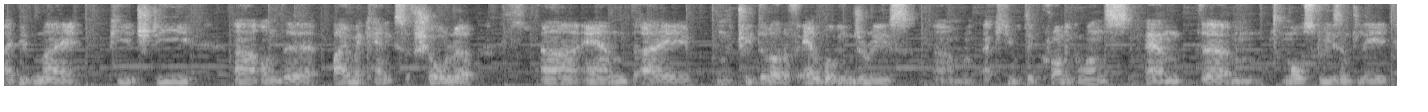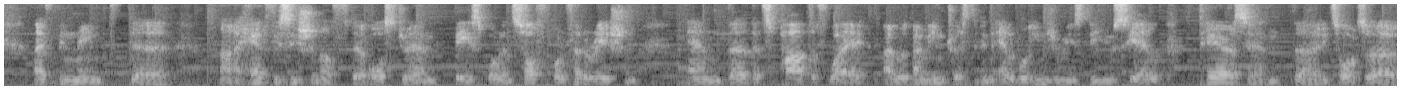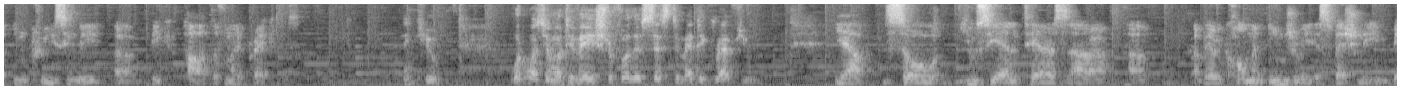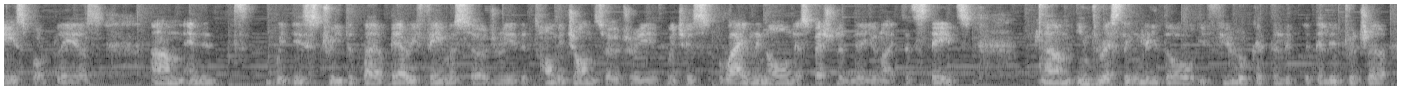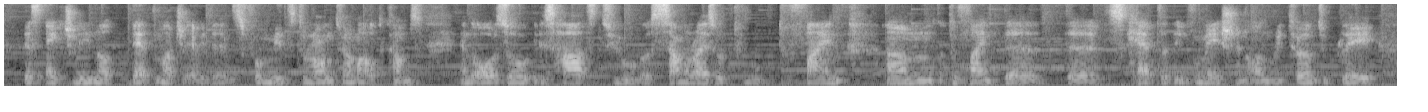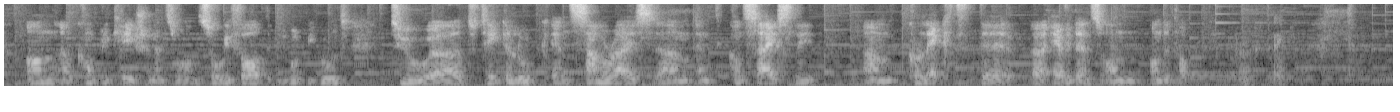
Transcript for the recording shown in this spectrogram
I did my PhD uh, on the biomechanics of shoulder, uh, and I treat a lot of elbow injuries, um, acute and chronic ones, and um, most recently, I've been named the uh, head physician of the Austrian Baseball and Softball Federation, and uh, that's part of why i w- I'm interested in elbow injuries, the UCL tears, and uh, it's also an increasingly uh, big part of my practice. Thank you. What was your motivation for this systematic review? Yeah, so UCL tears are a, very common injury, especially in baseball players. Um, and it is treated by a very famous surgery, the Tommy John surgery, which is widely known, especially in the United States. Um, interestingly, though, if you look at the, the, literature, there's actually not that much evidence for mid to long term outcomes. And also, it is hard to uh, summarize or to, to find um, to find the, the scattered information on return to play, on uh, complication, and so on. So we thought it would be good to uh, to take a look and summarize um, and concisely um, collect the uh, evidence on on the topic. Thank you.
